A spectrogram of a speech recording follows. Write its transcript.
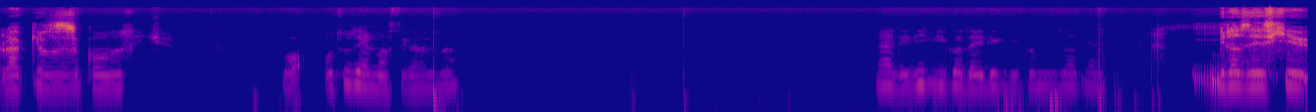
rock yıldızı Colt'u seçiyorum. Bu 30 elmastı galiba. Neredeydik? Rico'daydık. Rico'nun zaten biraz eski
